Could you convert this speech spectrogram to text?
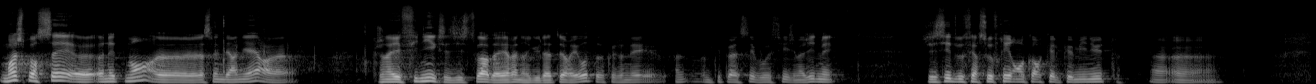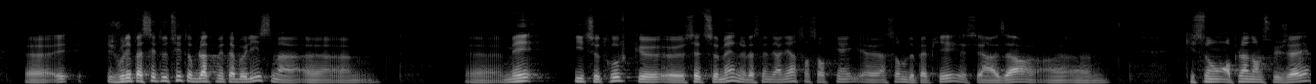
moi, je pensais honnêtement, la semaine dernière, J'en avais fini avec ces histoires d'ARN régulateur et autres, parce que j'en ai un, petit peu assez, vous aussi, j'imagine, mais j'ai essayé de vous faire souffrir encore quelques minutes. Euh, euh, euh, je voulais passer tout de suite au bloc métabolisme, mais il se trouve que cette semaine, la semaine dernière, sont sortis un certain nombre de papiers, c'est un hasard, qui sont en plein dans le sujet.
